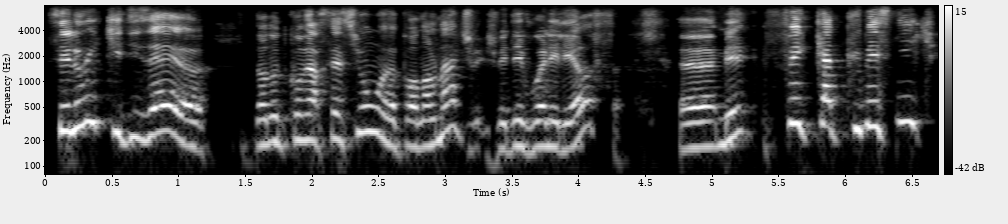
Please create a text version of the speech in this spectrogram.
C'est Loïc qui disait dans notre conversation pendant le match, je vais- je vais dévoiler les offs, mais fais 4 QB sneak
